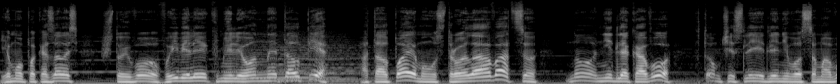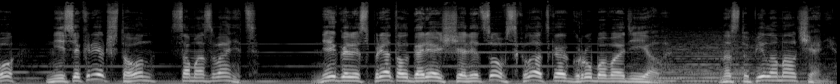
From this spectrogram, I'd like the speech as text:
Ему показалось, что его вывели к миллионной толпе, а толпа ему устроила овацию, но ни для кого, в том числе и для него самого, не секрет, что он самозванец. Ниголь спрятал горящее лицо в складках грубого одеяла. Наступило молчание.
